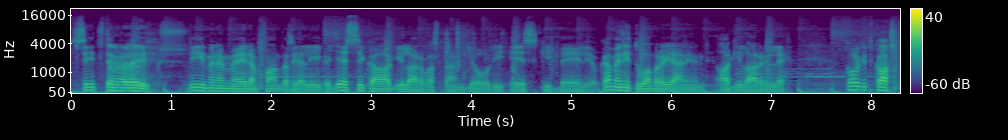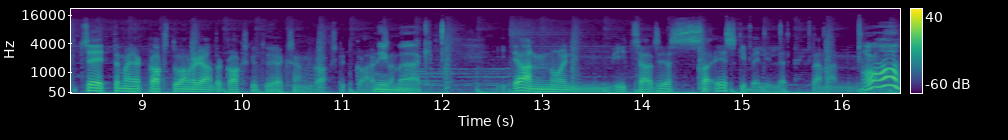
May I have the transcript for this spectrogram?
Sitten oli yksi. viimeinen meidän Fantasialiiga Jessica Aguilar vastaan Jody Esquibel, joka meni tuomarijäänin Aguilarille 30-27 ja kaksi tuomaria antoi 29-28. Niin mäkin. Itse annoin itse asiassa Esquibelille tämän Oho.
